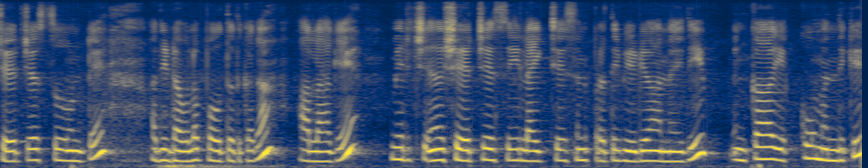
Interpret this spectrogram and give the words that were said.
షేర్ చేస్తూ ఉంటే అది డెవలప్ అవుతుంది కదా. అలాగే మీరు షేర్ చేసి లైక్ చేసిన ప్రతి వీడియో అనేది ఇంకా ఎక్కువ మందికి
